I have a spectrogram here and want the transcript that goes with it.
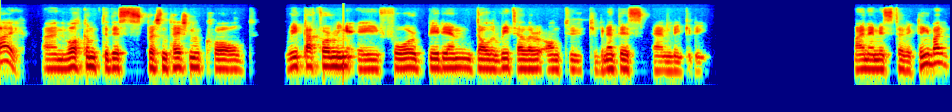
Hi, and welcome to this presentation called Replatforming a $4 billion retailer onto Kubernetes and Linkerd. My name is Fredrik Klingenberg.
